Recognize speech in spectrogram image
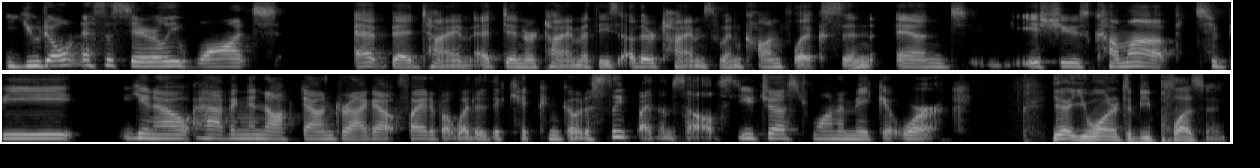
you don't necessarily want at bedtime, at dinner time, at these other times when conflicts and, and issues come up to be you know, having a knockdown, drag out fight about whether the kid can go to sleep by themselves. You just want to make it work. Yeah, you want it to be pleasant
